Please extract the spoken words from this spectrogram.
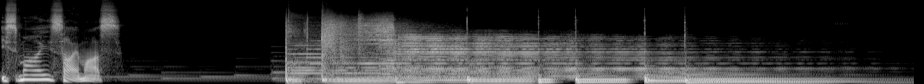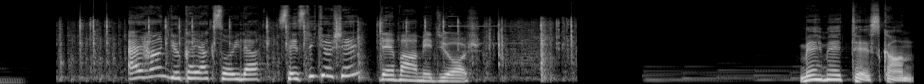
İsmail Saymaz Erhan Gökayaksoy'la Sesli Köşe devam ediyor. Mehmet Tezkan,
